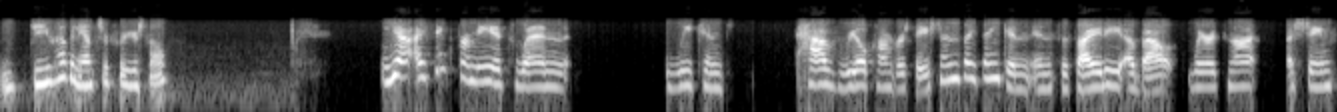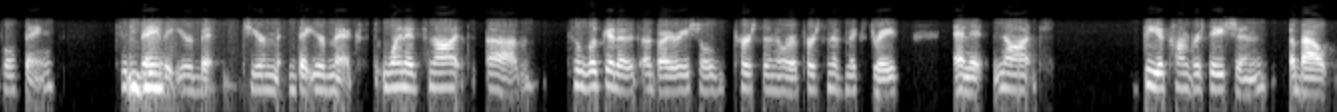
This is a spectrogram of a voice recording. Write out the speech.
Do you have an answer for yourself? Yeah, I think for me it's when we can have real conversations, I think, in, in society about where it's not a shameful thing to say Mhm. that you're bi- to your that you're mixed. When it's not um, to look at a, a biracial person or a person of mixed race and it not be a conversation about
